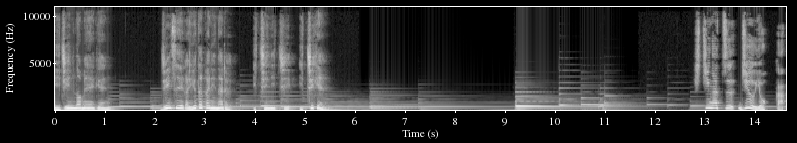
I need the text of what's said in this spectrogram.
偉人の名言、人生が豊かになる、一日一元。7月14日、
